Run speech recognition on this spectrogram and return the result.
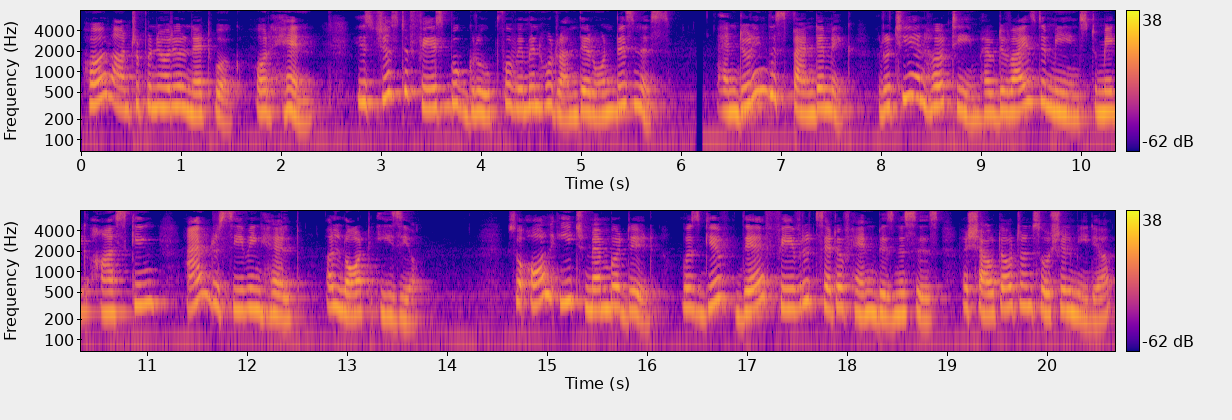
Her Entrepreneurial Network, or HEN, is just a Facebook group for women who run their own business. And during this pandemic, Ruchi and her team have devised a means to make asking and receiving help a lot easier. So, all each member did was give their favorite set of hen businesses a shout out on social media,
